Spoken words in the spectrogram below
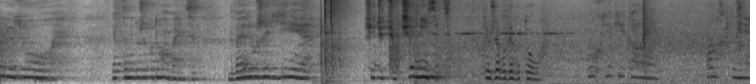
Ой-ой-ой. Як це мені дуже подобається. Двері вже є. Ще чуть-чуть, ще місяць. І вже буде готово. Ух, який кайф. Ах ти.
